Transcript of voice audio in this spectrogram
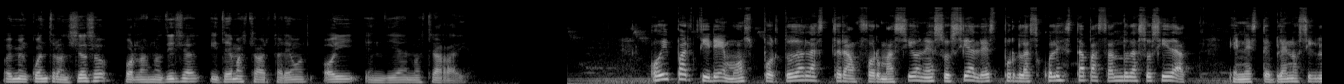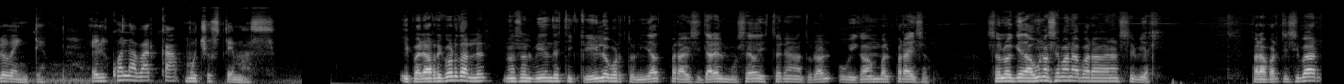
Hoy me encuentro ansioso por las noticias y temas que abarcaremos hoy en día en nuestra radio. Hoy partiremos por todas las transformaciones sociales por las cuales está pasando la sociedad en este pleno siglo XX, el cual abarca muchos temas. Y para recordarles, no se olviden de esta increíble oportunidad para visitar el Museo de Historia Natural ubicado en Valparaíso. Solo queda una semana para ganarse el viaje. Para participar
